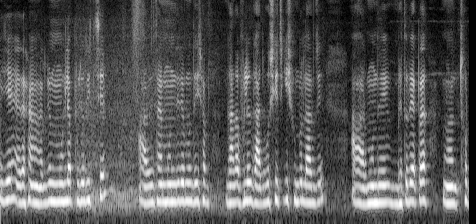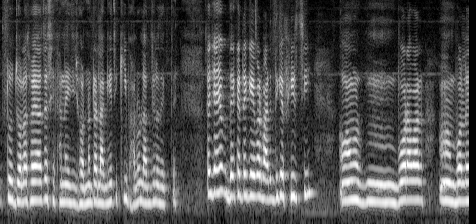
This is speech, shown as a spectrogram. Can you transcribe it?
এই যে এরা- একজন মহিলা পুজো দিচ্ছে। আর ওইখানে মন্দিরের মধ্যে সব গাঁদা ফুলের গাছ বসিয়েছে, কি সুন্দর লাগছে। আর মন্দিরের ভেতরে একটা ছোট্ট জলাশয় আছে, সেখানে এই যে ঝর্ণাটা লাগিয়েছে, কি ভালো লাগছিল দেখতে। তো যাই হোক, দেখে টেকে এবার বাড়ির দিকে ফিরছি। আমার বর আবার বলে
